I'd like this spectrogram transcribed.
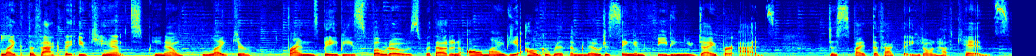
Like the fact that you can't, you know, like your friend's baby's photos without an almighty algorithm noticing and feeding you diaper ads, despite the fact that you don't have kids.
